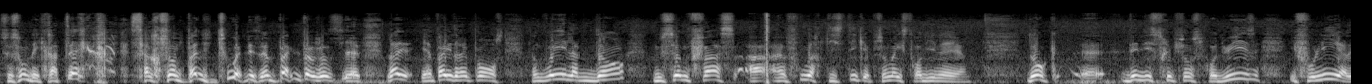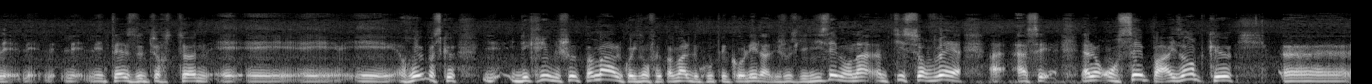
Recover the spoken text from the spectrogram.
ce sont des cratères, ça ne ressemble pas du tout à des impacts tangentiels. Là, il n'y a pas eu de réponse. Donc vous voyez, là-dedans, nous sommes face à un fou artistique absolument extraordinaire. Donc, euh, des disruptions se produisent, il faut lire les, les, les thèses de Thurston et, et, et, Reux, parce qu'ils décrivent les choses pas mal, quoi. Ils ont fait pas mal de coupés-collés dans des choses qui existaient, mais on a un petit survers assez... Alors, on sait, par exemple, que euh,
